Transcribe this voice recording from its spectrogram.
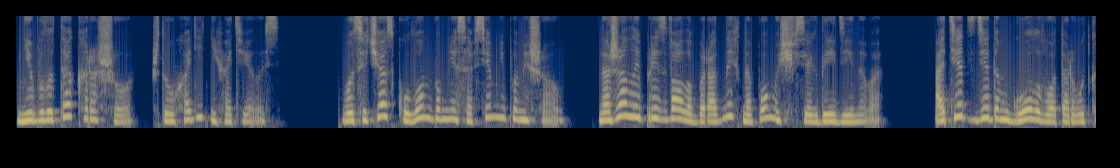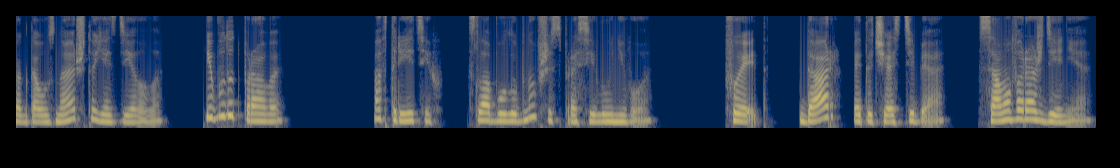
Мне было так хорошо, что уходить не хотелось. Вот сейчас кулон бы мне совсем не помешал. Нажала и призвала бы родных на помощь всех до единого. Отец с дедом голову оторвут, когда узнают, что я сделала. И будут правы. А в-третьих, слабо улыбнувшись, спросила у него. Фейт, дар — это часть тебя. С самого рождения.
